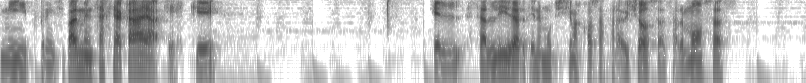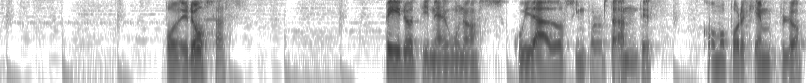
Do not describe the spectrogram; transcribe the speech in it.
mi principal mensaje acá es que el ser líder tiene muchísimas cosas maravillosas, hermosas, poderosas, pero tiene algunos cuidados importantes, como por ejemplo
